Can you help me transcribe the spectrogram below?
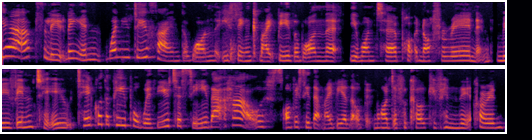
Yeah, absolutely. And when you do find the one that you think might be the one that you want to put an offer in and move into, take other people with you to see that house. Obviously, that might be a little bit more difficult given the current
